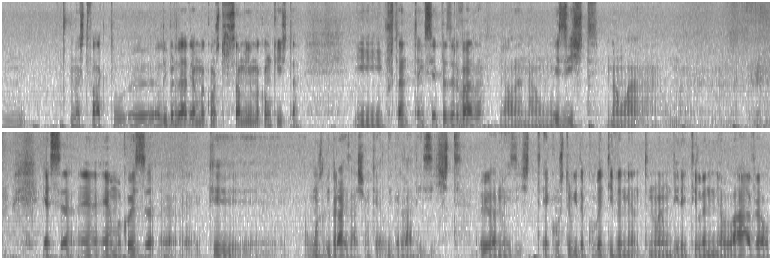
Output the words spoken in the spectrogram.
um, mas de facto uh, a liberdade é uma construção e uma conquista e portanto tem que ser preservada. Ela não existe, não há uma. Essa é, é uma coisa que alguns liberais acham que a liberdade existe. A liberdade não existe. É construída coletivamente, não é um direito inanielável,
